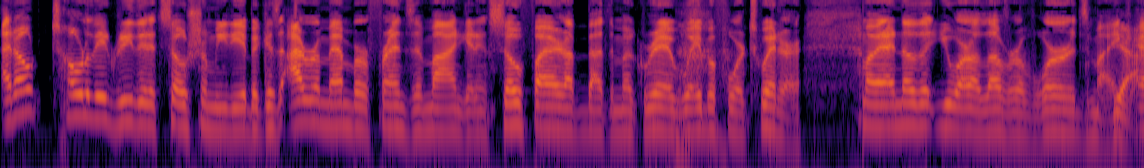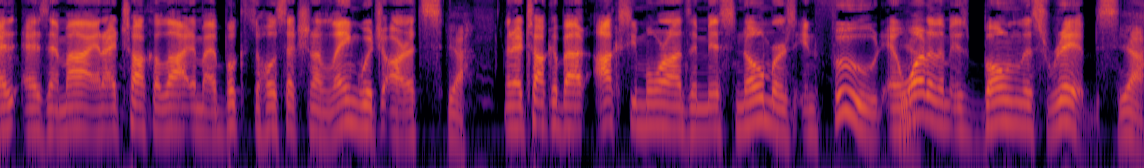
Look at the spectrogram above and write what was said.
I don't totally agree that it's social media because I remember friends of mine getting so fired up about the McRib way before Twitter. I mean, I know that you are a lover of words, Mike, Yeah. as, as am I, and I talk a lot in my book. There's a whole section on language arts. Yeah. And I talk about oxymorons and misnomers in food, and one of them is boneless ribs. Yeah.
